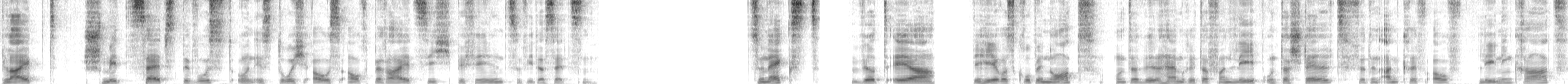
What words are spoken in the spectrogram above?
bleibt Schmidt selbstbewusst und ist durchaus auch bereit, sich Befehlen zu widersetzen. Zunächst wird er der Heeresgruppe Nord unter Wilhelm Ritter von Leeb unterstellt für den Angriff auf Leningrad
